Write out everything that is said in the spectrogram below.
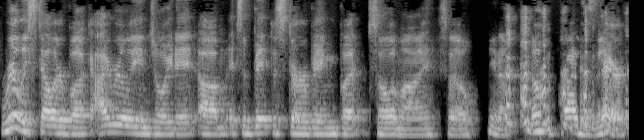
really stellar book. I really enjoyed it. Um, it's a bit disturbing, but so am I. So you know, no surprises there.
